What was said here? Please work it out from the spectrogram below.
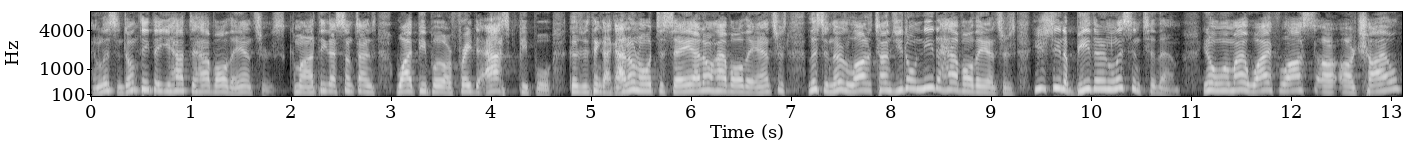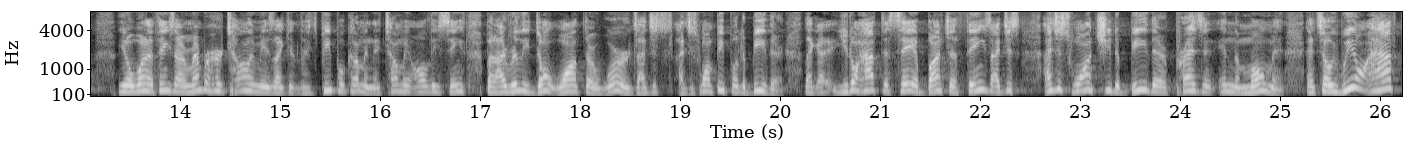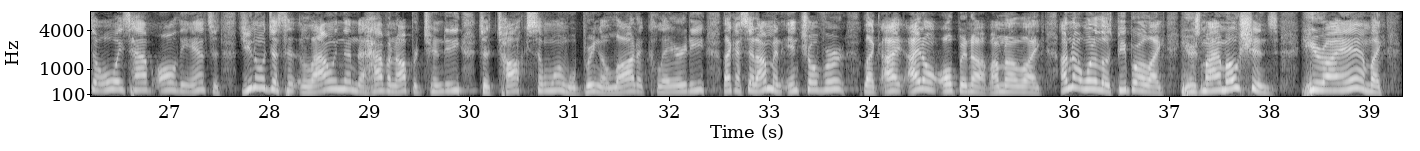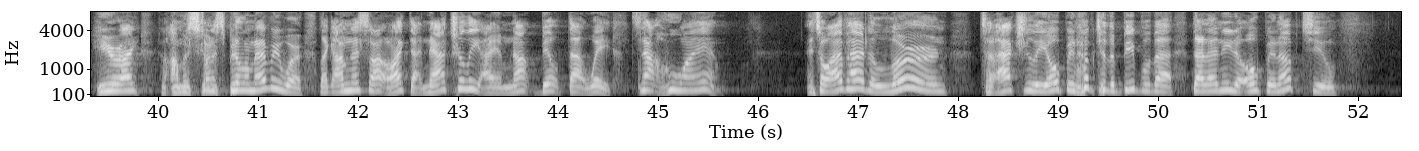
And listen, don't think that you have to have all the answers. Come on, I think that's sometimes why people are afraid to ask people because they think like, I don't know what to say. I don't have all the answers. Listen, there's a lot of times you don't need to have all the answers. You just need to be there and listen to them. You know, when my wife lost our, our child, you know, one of the things I remember her telling me is like, these people come and they tell me all these things, but I really don't want their words. I just, I just want people to be there. Like, I, you don't have to say a bunch of things. I just, I just want you to be there present in the moment. And so we don't have to always have all the answers. You know, just allowing them to have an opportunity to talk to someone will bring a lot of clarity. Like I said, I'm an introvert. Like I, I don't open up. I'm not like, I'm not one of those people who are like, here's my emotions. Here I am. Like here I, I'm just going to spill them everywhere. Like I'm just not like that. Naturally, I am not built that way. It's not who I am. And so I've had to learn to actually open up to the people that, that I need to open up to.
